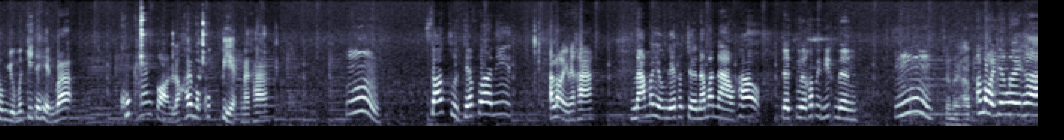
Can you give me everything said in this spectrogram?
ชมอยู่เมื่อกี้จะเห็นว่า คลุกแห้งก่อนแล้วค่อยมาคลุกเปียกนะคะ อืมซอสสูตรเจฟเฟอร์นี่อร่อยนะคะ น้ำมายองเนสพอเจอน้ำมะนาวเข้า เจอเกลือเข้าไปนิดนึง อืม ใช่ไหมครับ อร่อยจังเลยค่ะ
